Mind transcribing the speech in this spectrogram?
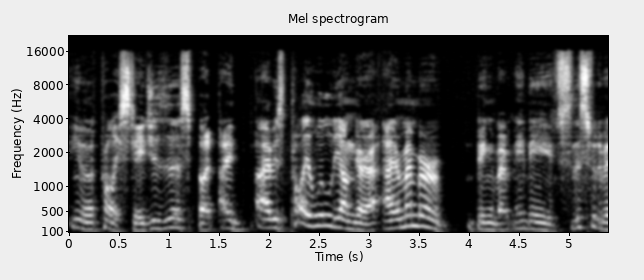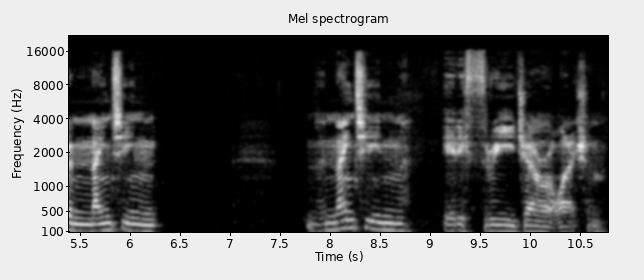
you know probably stages of this, but I I was probably a little younger. I remember being about maybe so this would have been 19, the 1983 general election. And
